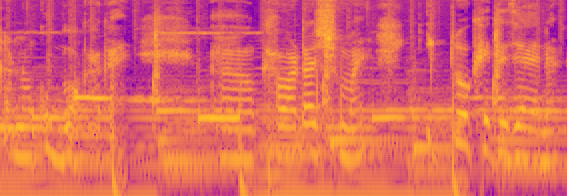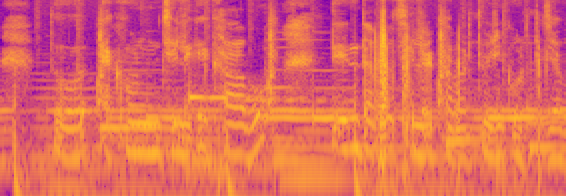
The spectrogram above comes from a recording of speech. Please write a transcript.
কারণ ও খুব বকা খায়। খাওয়াটার সময় একটুও খেতে যায় না। তো এখন ছেলেকে খাওয়াবো দেন তারপর ছেলের খাবার তৈরি করতে যাব।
